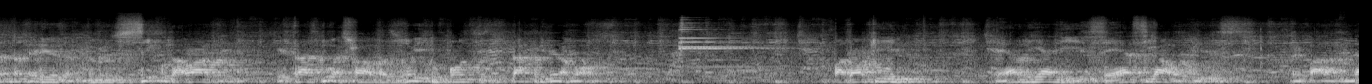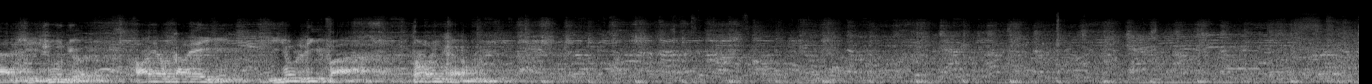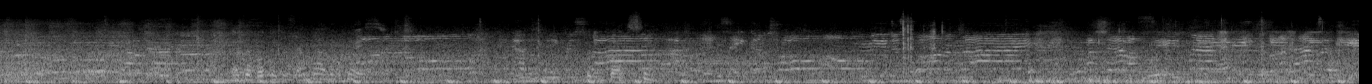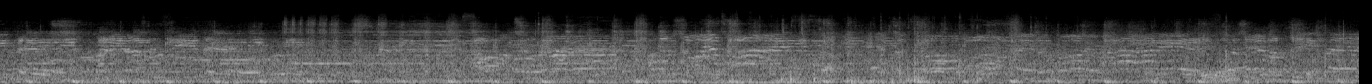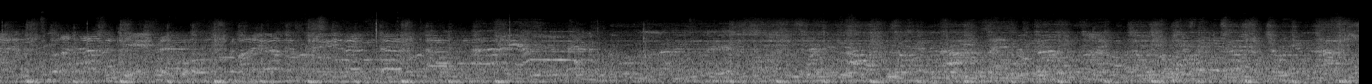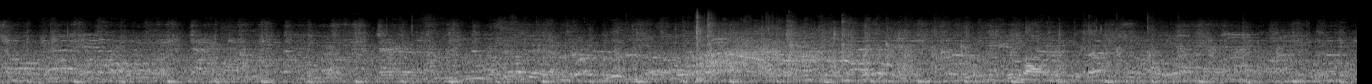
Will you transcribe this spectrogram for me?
Santa Teresa, número 5 da ordem, que traz duas chavas, oito pontos da primeira volta. Paddock RL CS Alves. Prepara Nergi Júnior, Royal Calei e Oliva vou ter que sentar depois. Por enquanto, sim.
